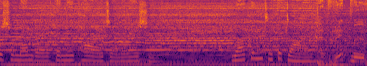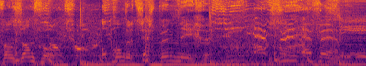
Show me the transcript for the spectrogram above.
official member of the new power generation. Welcome to the dawn. Het ritme van Zandvoort, Zandvoort. op 106.9 FM.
